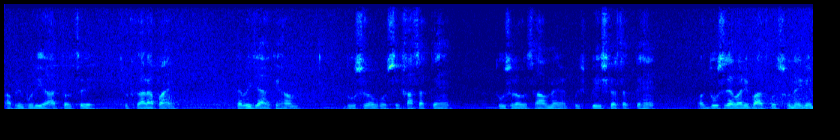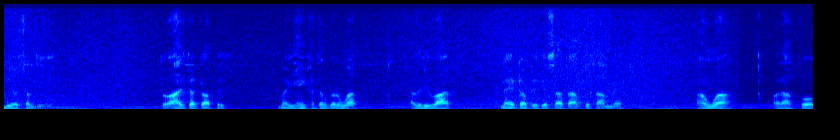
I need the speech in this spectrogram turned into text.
अपनी बुरी आदतों से छुटकारा पाएँ, तभी जाके हम दूसरों को सिखा सकते हैं, दूसरों के सामने कुछ पेश कर सकते हैं और दूसरे हमारी बात को सुनेंगे भी और समझेंगे। तो आज का टॉपिक मैं यहीं ख़त्म करूँगा। अगली बार नए टॉपिक के साथ आपके सामने आऊँगा और आपको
